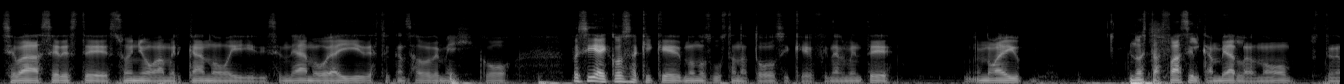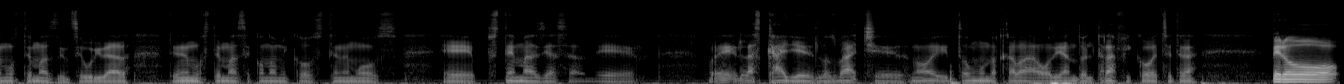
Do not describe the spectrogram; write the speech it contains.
se va a hacer este sueño americano y dicen, ya me voy a ir, estoy cansado de México. Pues sí, hay cosas aquí que no nos gustan a todos y que finalmente no hay, no está fácil cambiarlas, ¿no? Pues tenemos temas de inseguridad, tenemos temas económicos, tenemos eh, pues temas ya saben, de eh, las calles, los baches, ¿no? Y todo el mundo acaba odiando el tráfico, etcétera. Pero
